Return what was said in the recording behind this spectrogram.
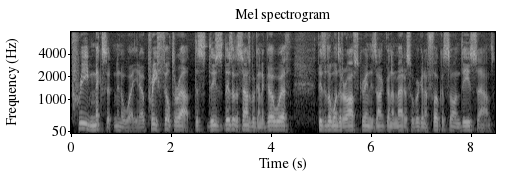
pre-mix it in a way. You know, pre-filter out this these these are the sounds we're going to go with. These are the ones that are off screen. These aren't going to matter, so we're going to focus on these sounds.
